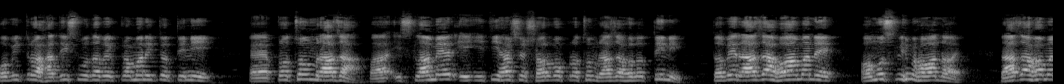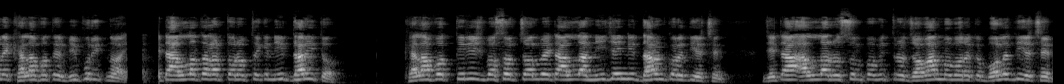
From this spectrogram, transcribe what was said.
পবিত্র হাদিস মোতাবেক প্রমাণিত তিনি প্রথম রাজা বা ইসলামের এই ইতিহাসে সর্বপ্রথম রাজা হলো তিনি। তবে রাজা হওয়া মানে অমুসলিম হওয়া নয়। রাজা হওয়া মানে খেলাফতের বিপরীত নয়। এটা আল্লাহ তালার তরফ থেকে নির্ধারিত। খেলাফত তিরিশ বছর চলবে, এটা আল্লাহ নিজেই নির্ধারণ করে দিয়েছেন। যেটা আল্লাহ রসুল পবিত্র জবান মোবারকে বলে দিয়েছেন,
